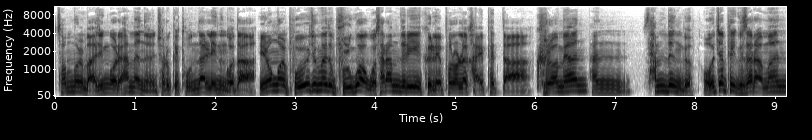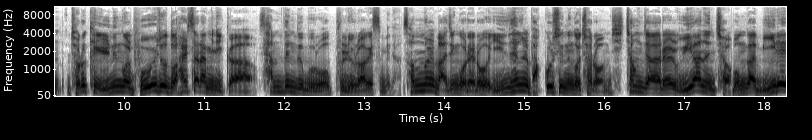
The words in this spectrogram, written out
선물 마진거래 하면은 저렇게 돈 날리는 거다 이런 걸 보여줌에도 불구하고 사람 들이 그 레퍼럴에 가입했다. 그러면 한 3등급. 어차피 그 사람은 저렇게 읽는 걸 보여줘도 할 사람이니까 3등급으로 분류를 하겠습니다. 선물 마진 거래로 인생을 바꿀 수 있는 것처럼 시청자를 위하는 척 뭔가 미래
